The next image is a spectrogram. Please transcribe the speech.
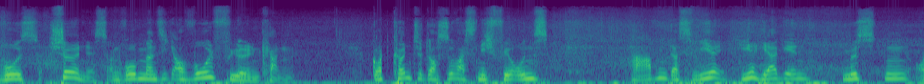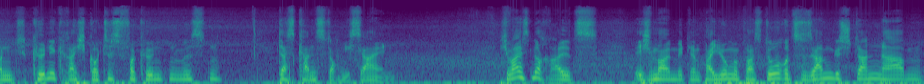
wo es schön ist und wo man sich auch wohlfühlen kann. Gott könnte doch sowas nicht für uns haben, dass wir hierher gehen müssten und Königreich Gottes verkünden müssten. Das kann es doch nicht sein. Ich weiß noch, als ich mal mit ein paar jungen Pastoren zusammengestanden haben,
